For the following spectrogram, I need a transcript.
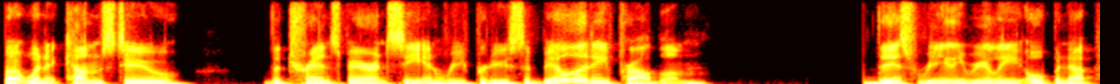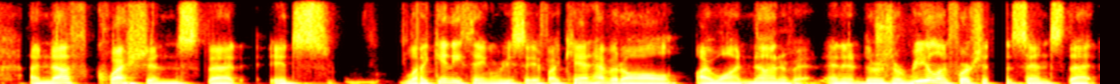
But when it comes to the transparency and reproducibility problem, this really, really opened up enough questions that it's like anything where you say, if I can't have it all, I want none of it. And it, there's a real unfortunate sense that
